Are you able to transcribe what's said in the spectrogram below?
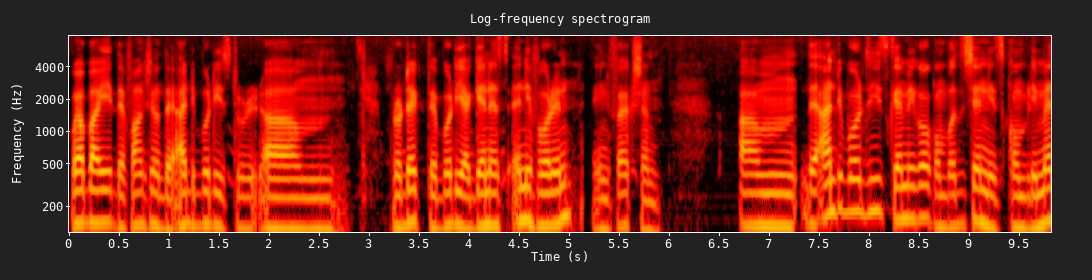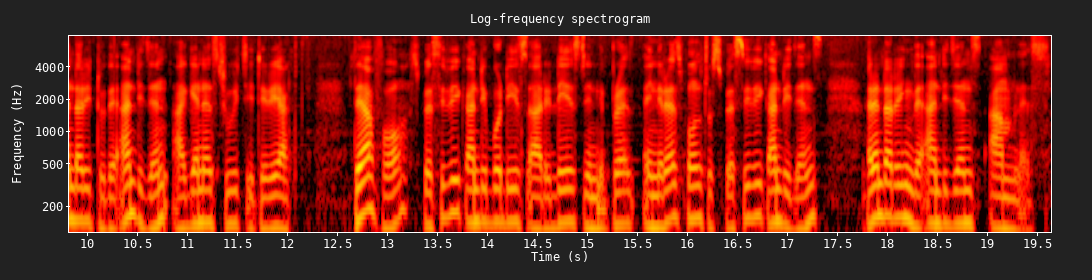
whereby the function of the antibody is to um, protect the body against any foreign infection um, the antibody's chemical composition is complementary to the antigen against which it reacts therefore specific antibodies are released in, in response to specific antigens rendering the antigens harmless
